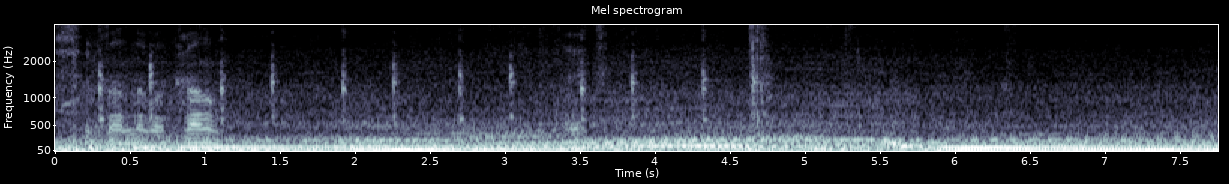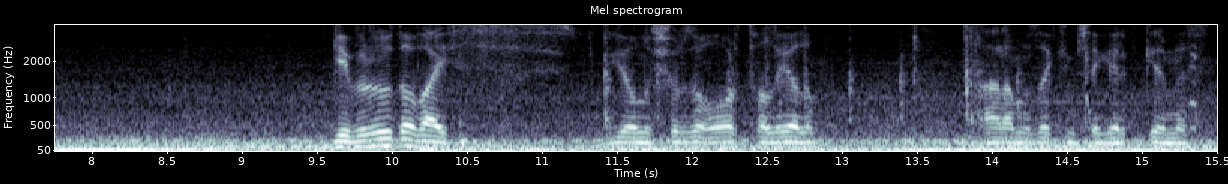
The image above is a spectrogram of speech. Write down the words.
Şuradan da bakalım. Evet. Gebruda Weiss yolu şurada ortalayalım. Aramıza kimse gelip girmesin.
